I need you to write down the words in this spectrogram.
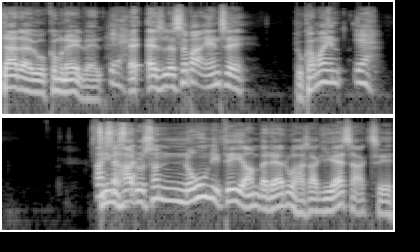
Der er der jo kommunalvalg. Ja. Altså lad os så bare antage, du kommer ind. Ja. Og så har du sådan nogen idé om, hvad det er, du har sagt ja tak til?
